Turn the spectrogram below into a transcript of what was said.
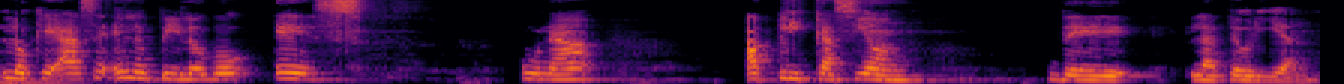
lo que hace el epílogo es una aplicación de la teoría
